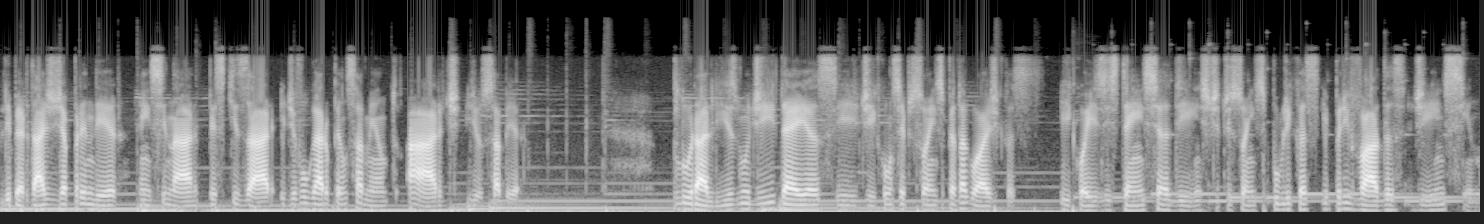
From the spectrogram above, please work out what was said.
liberdade de aprender, ensinar, pesquisar e divulgar o pensamento, a arte e o saber. Pluralismo de ideias e de concepções pedagógicas e coexistência de instituições públicas e privadas de ensino.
